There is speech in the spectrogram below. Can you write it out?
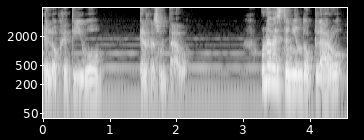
el objetivo, el resultado. Una vez teniendo claro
